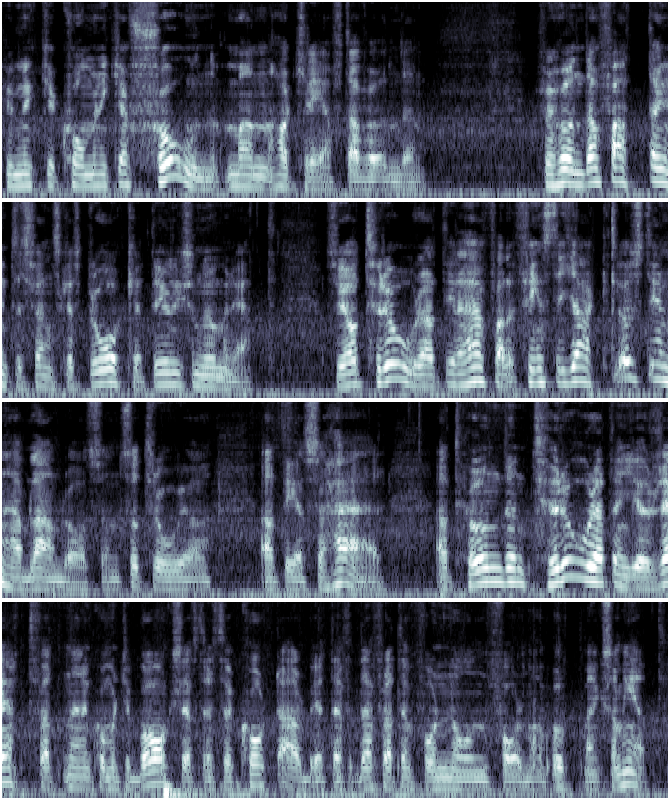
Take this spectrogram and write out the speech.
hur mycket kommunikation man har krävt av hunden. För hundar fattar ju inte svenska språket, det är ju liksom nummer ett. Så jag tror att i det här fallet, finns det jaktlust i den här blandrasen så tror jag att det är så här. Att hunden tror att den gör rätt för att när den kommer tillbaks efter ett för kort arbete därför att den får någon form av uppmärksamhet.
